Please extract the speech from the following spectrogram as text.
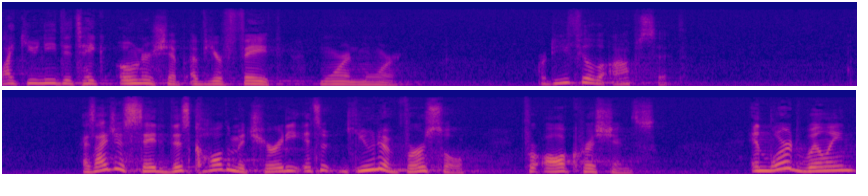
like you need to take ownership of your faith more and more? Or do you feel the opposite? As I just stated, this call to maturity, it's universal for all Christians. And Lord willing,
